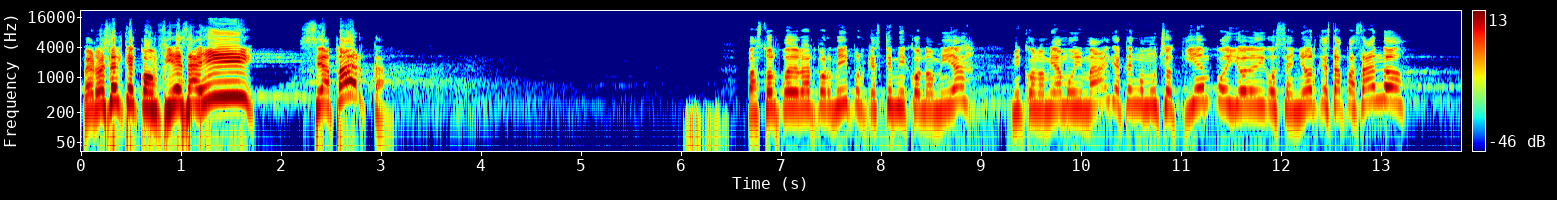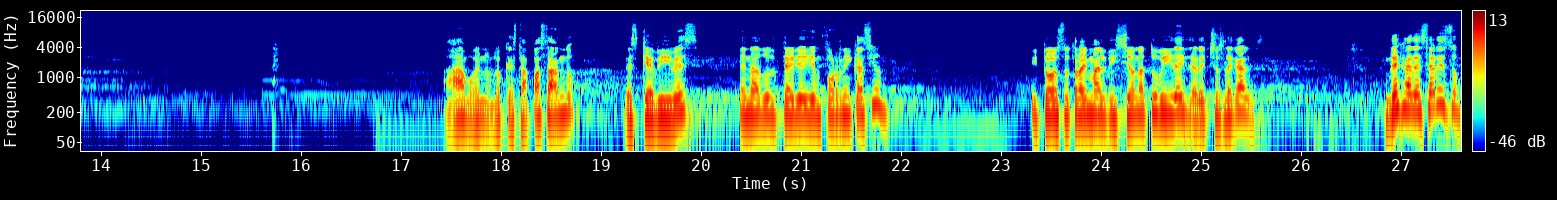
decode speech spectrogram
Pero es el que confiesa y se aparta. Pastor, ¿puede orar por mí? Porque es que mi economía mi economía muy mal, ya tengo mucho tiempo y yo le digo, Señor, ¿qué está pasando? Ah, bueno, lo que está pasando es que vives en adulterio y en fornicación. Y todo esto trae maldición a tu vida y derechos legales. Deja de hacer eso.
